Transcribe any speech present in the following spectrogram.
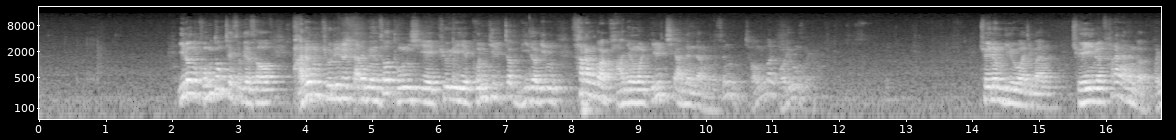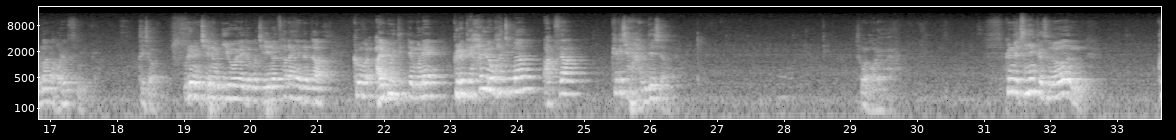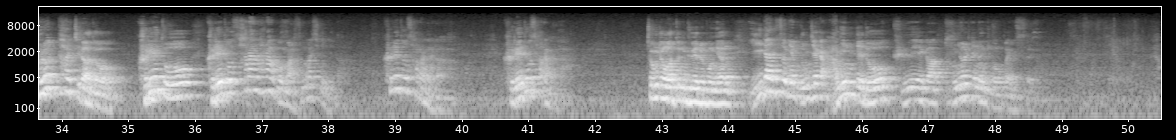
이런 공동체 속에서 바른 교리를 따르면서 동시에 교회의 본질적 미덕인 사랑과 관용을 잃지 않는다는 것은 정말 어려운 거예요. 죄는 미워하지만 죄인을 사랑하는 것 얼마나 어렵습니까? 그죠? 우리는 죄는 미워해야 되고 죄인을 사랑해야 된다. 그걸 알고 있기 때문에 그렇게 하려고 하지만 막상 그렇게 잘 안 되잖아요. 정말 어려워요. 그런데 주님께서는 그렇다 할지라도 그래도 그래도 사랑하라고 말씀하십니다. 그래도 사랑하라. 그래도 사랑하라. 종종 어떤 교회를 보면 이단성의 문제가 아닌데도 교회가 분열되는 경우가 있어요.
